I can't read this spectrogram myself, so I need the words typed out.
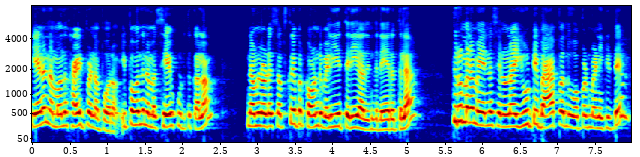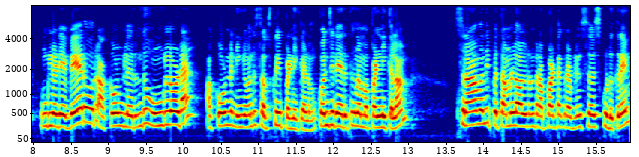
ஏன்னா நம்ம வந்து ஹைட் பண்ண போகிறோம் இப்போ வந்து நம்ம சேவ் கொடுத்துக்கலாம். நம்மளோட சப்ஸ்கிரைபர் கவுண்ட் வெளியே தெரியாது இந்த நேரத்தில். திரும்ப நம்ம என்ன செய்யணும்னா யூடியூப் ஆப் வந்து ஓப்பன் பண்ணிக்கிட்டு உங்களுடைய வேற ஒரு அக்கௌண்ட்டில் இருந்து உங்களோட அக்கௌண்ட்டை நீங்கள் வந்து சப்ஸ்கிரைப் பண்ணிக்கணும். கொஞ்ச நேரத்துக்கு நம்ம பண்ணிக்கலாம். ஸோ நான் வந்து இப்போ தமிழ் ஆல்ரவுண்டர் அப்பாட்டக்கர் அப்படின்னு சர்ச் கொடுக்குறேன்.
